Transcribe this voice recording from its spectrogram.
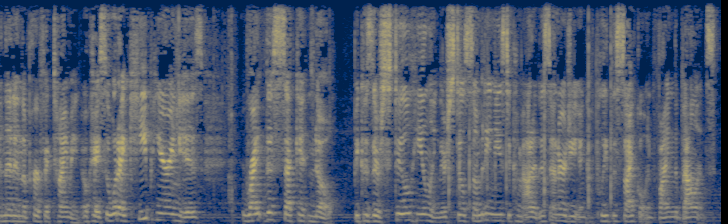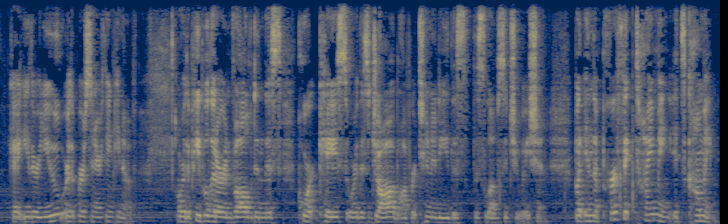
And then in the perfect timing. Okay, so what I keep hearing is right this second, no because they're still healing. There's still somebody needs to come out of this energy and complete the cycle and find the balance. Okay, either you or the person you're thinking of, or the people that are involved in this court case or this job opportunity, this this love situation. But in the perfect timing, it's coming.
